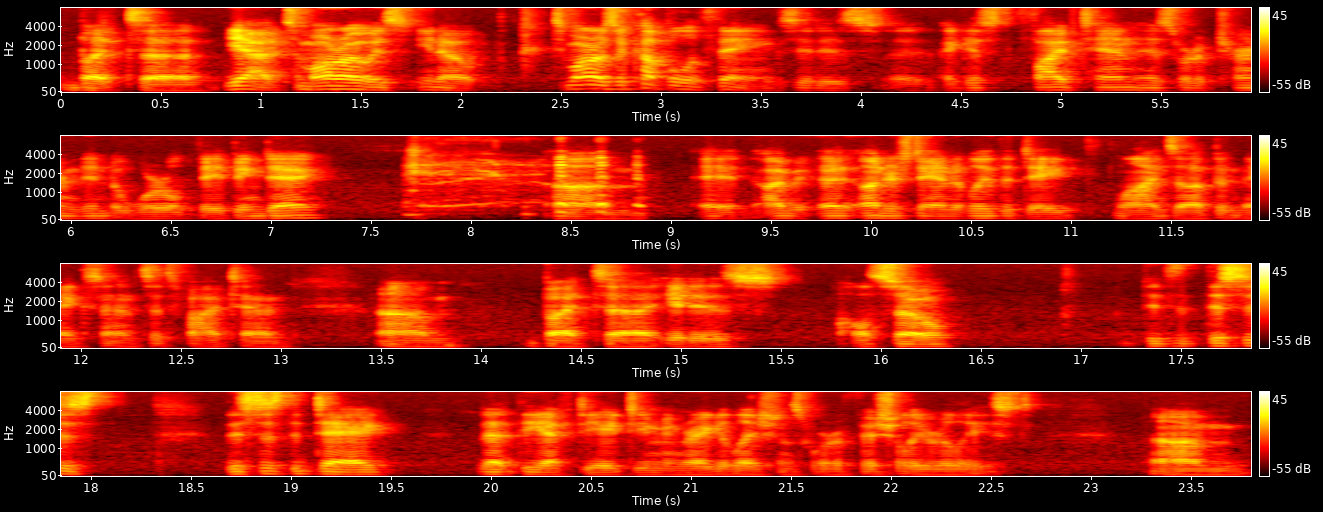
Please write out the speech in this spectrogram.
but uh, yeah, tomorrow is you know tomorrow is a couple of things. It is uh, I guess five ten has sort of turned into World Vaping Day. um, I mean, understandably, the date lines up. It makes sense. It's five ten, um, but uh, it is also this is this is the day that the FDA deeming regulations were officially released. Um,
